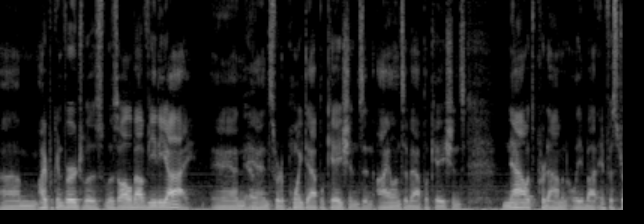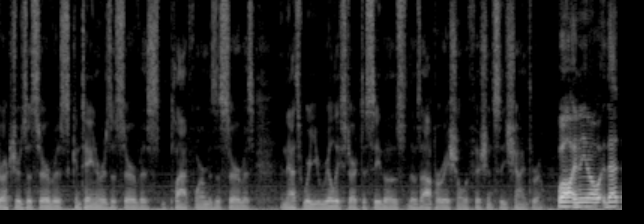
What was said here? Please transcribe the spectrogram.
um, Hyperconverge was, was all about VDI and, yeah. and sort of point applications and islands of applications. Now it's predominantly about infrastructure as a service, container as a service, platform as a service, and that's where you really start to see those, those operational efficiencies shine through. Well, and you know, that,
